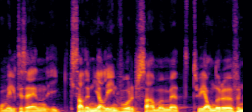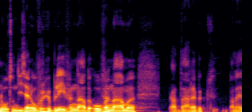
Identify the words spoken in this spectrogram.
om eerlijk te zijn, ik sta er niet alleen voor. Samen met twee andere vernoten die zijn overgebleven na de overname. Ja, daar heb ik, allee,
